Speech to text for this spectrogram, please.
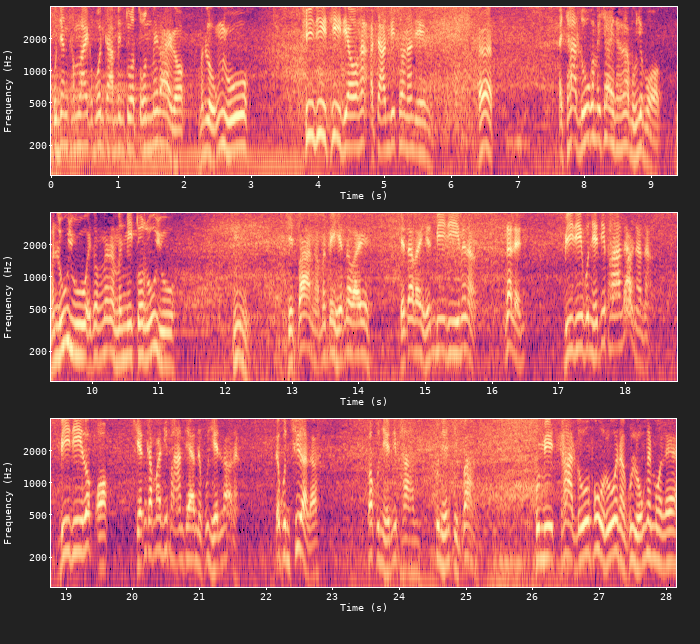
คุณยังทำลายกระบวนการเป็นตัวตนไม่ได้หรอก มันหลงอยู่ ที่นี่ที่เดียวฮะอาจารย์วิทย์เท่านั้นเอง เออไอชาติรู้ก็ไม่ใช่นะครับผมจะบอก มันรู้อยู่ไอตรงนั้นมันมีตัวรู้อยู่ อืมจิตบ้างอะ มันไปเห็นอะไร เห็นอะไรเห็นบีดีไหมน่ะนั่นแหละบีดีคุณเห็นนิพพานแล้วนั่นน่ะบีดีลบออกเขียนคำว่านิพพานแทนเนี่ยคุณเห็นแล้วน่ะแล้วคุณเชื่อเหรอว่าคุณเห็นนิพพาน คุณเห็นจิตบ้างคุณมีชาติรู้ผู้รู้น่ะคุณหลงกันหมดแล้ว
